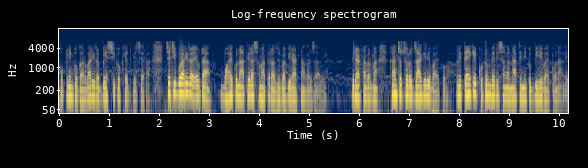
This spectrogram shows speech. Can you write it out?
खोक्लिङको घरबारी र बेसीको खेत बेचेर जेठी बुहारी र एउटा भएको नातिलाई समातेर हजुरबा विराटनगर झरे। विराटनगरमा कान्छो छोरो जागिरे भएको अनि त्यहीँकै कुटुम्बेरीसँग नातिनीको बिहे भएको हुनाले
